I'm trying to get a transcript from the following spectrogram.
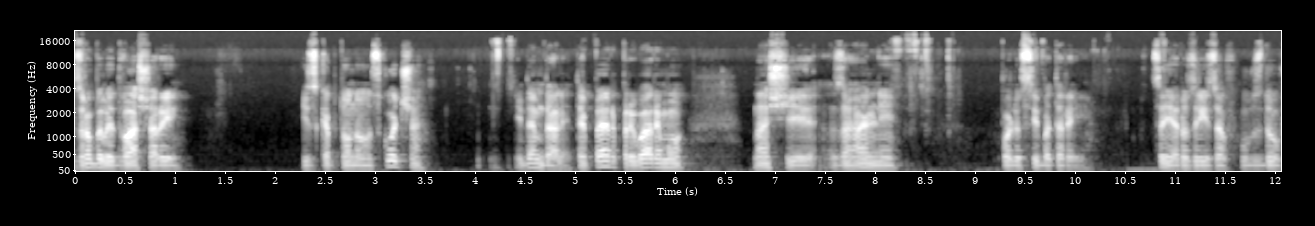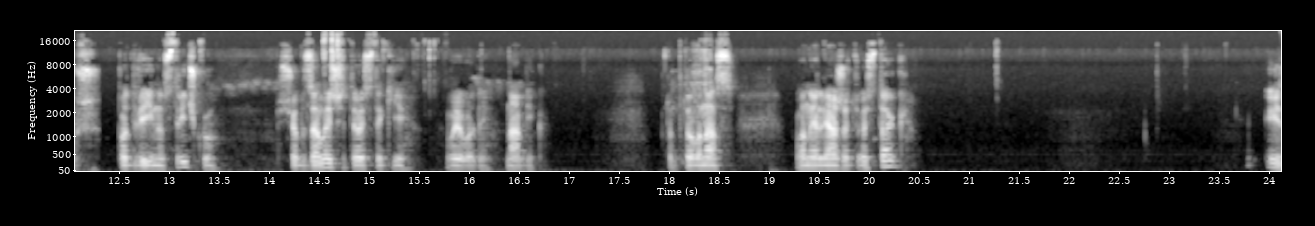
Зробили два шари із каптонного скотча. Ідемо далі. Тепер приваримо наші загальні полюси батареї. Це я розрізав вздовж подвійну стрічку, щоб залишити ось такі виводи набік. Тобто у нас вони ляжуть ось так. І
